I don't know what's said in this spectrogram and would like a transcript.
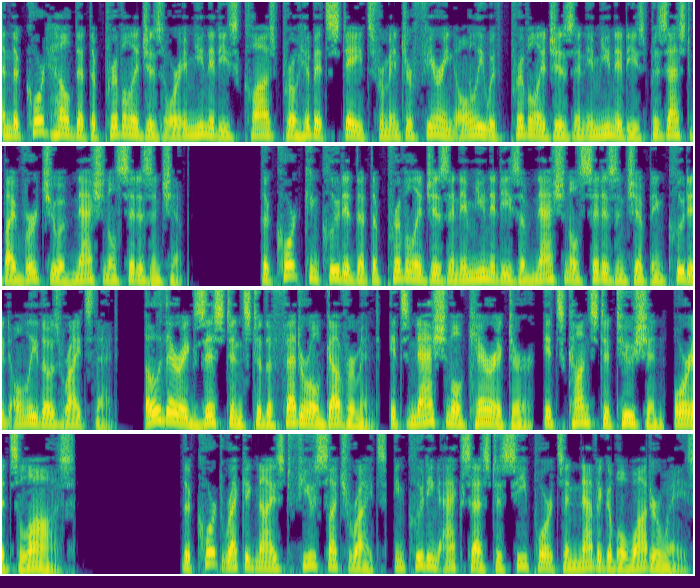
and the court held that the Privileges or Immunities Clause prohibits states from interfering only with privileges and immunities possessed by virtue of national citizenship. The court concluded that the privileges and immunities of national citizenship included only those rights that owe their existence to the federal government, its national character, its constitution, or its laws." The court recognized few such rights, including access to seaports and navigable waterways,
